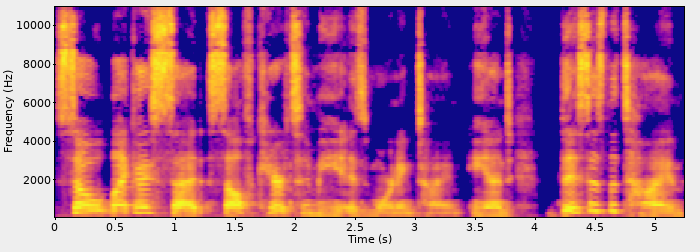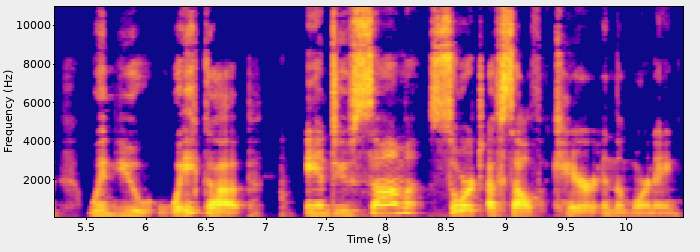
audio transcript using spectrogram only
So, like I said, self care to me is morning time. And this is the time when you wake up and do some sort of self care in the morning.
